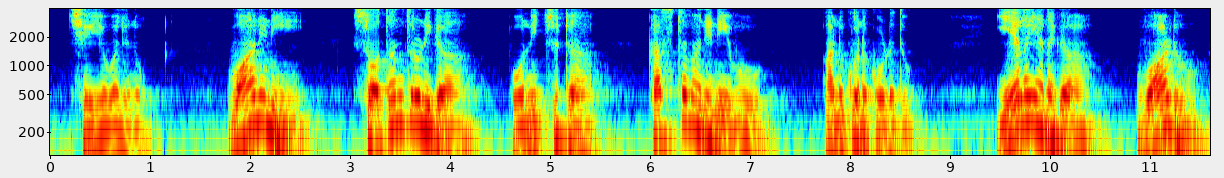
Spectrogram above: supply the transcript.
చేయవలెను. వానిని స్వతంత్రునిగా పోనిచ్చుట కష్టమని నీవు అనుకొనకూడదు. ఏలయనగా వాడు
